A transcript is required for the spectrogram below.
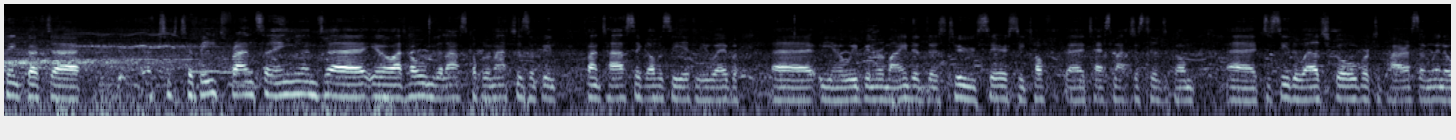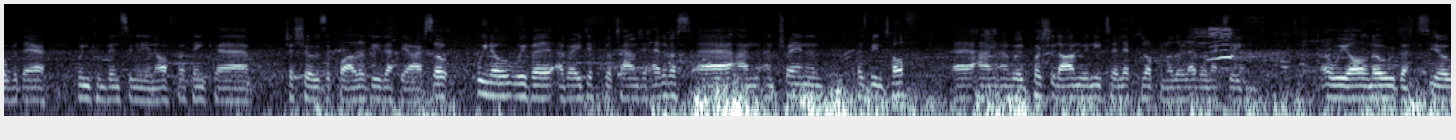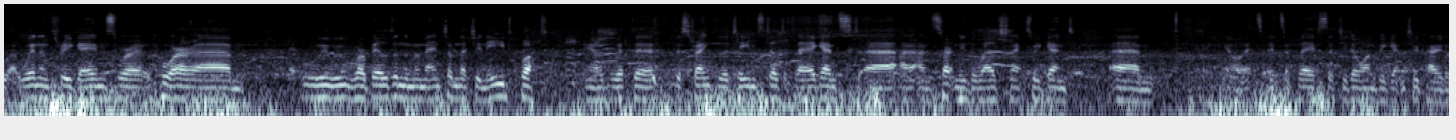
think that uh, to, to, beat France and England, uh, you know, at home, the last couple of matches have been fantastic. Obviously, Italy away, but uh, you know, we've been reminded there's two seriously tough uh, Test matches still to come. Uh, to see the Welsh go over to Paris and win over there, win convincingly enough, I think uh, just shows the quality that they are. So we know we've a, a very difficult challenge ahead of us, and, and, training has been tough. And, and we'll push it on. We need to lift it up another level next week. Uh, we all know that you know winning three games we're, we're um, we, we're building the momentum that you need but you know with the, the strength of the team still to play against uh, and, certainly the Welsh next weekend um, you know it's, it's a place that you don't want to be getting too carried away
